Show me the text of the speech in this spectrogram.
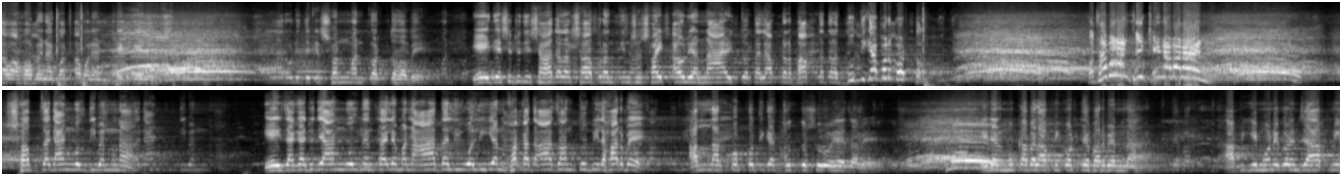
দেওয়া হবে না, কথা বলেন ঠিক অলিদেরকে সম্মান করতে হবে। এই দেশে যদি শাহজালাল শাহপুরান তিনশো ষাট আউলিয়া না আইতো তাহলে আপনার বাপ দাদারা দুটি কাপড় পরতো। কথা বলেন ঠিক কিনা বলেন? সব জায়গায় আঙ্গুল দিবেন না। এই জায়গায় যদি আঙ্গুল দেন, তাহলে মানে আদ আলী ওলিয়ান ফাকাদ আজান্তু বিল হারবে। আল্লাহর পক্ষ থেকে যুদ্ধ শুরু হয়ে যাবে। এটার মোকাবেলা আপনি করতে পারবেন না। আপনি কি মনে করেন যে আপনি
